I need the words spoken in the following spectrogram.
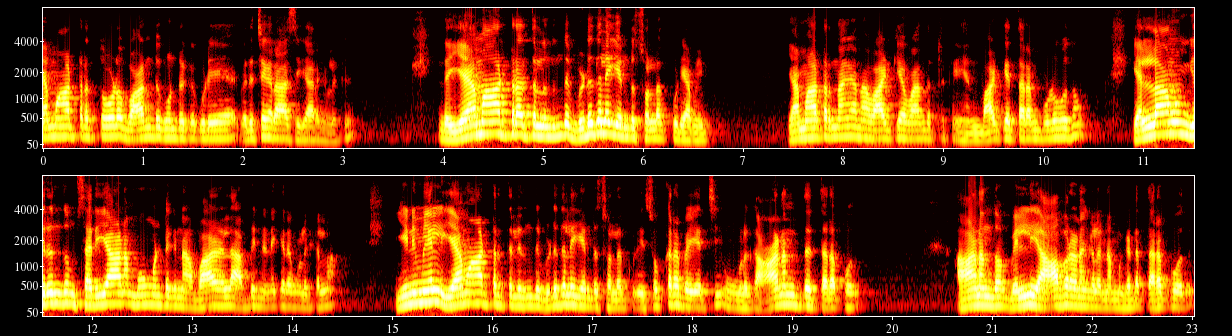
ஏமாற்றத்தோடு வாழ்ந்து கொண்டிருக்கக்கூடிய விருச்சக ராசிக்காரங்களுக்கு இந்த ஏமாற்றத்திலிருந்து விடுதலை என்று சொல்லக்கூடிய அமைப்பு. ஏமாற்றம் தாங்க நான் வாழ்க்கையை வாழ்ந்துட்டுருக்கேன் என் வாழ்க்கை தரம் முழுவதும் எல்லாமும் இருந்தும் சரியான மூமெண்ட்டுக்கு நான் வாழலை அப்படின்னு நினைக்கிறவங்களுக்கெல்லாம் இனிமேல் ஏமாற்றத்திலிருந்து விடுதலை என்று சொல்லக்கூடிய சுக்கர பயிற்சி உங்களுக்கு ஆனந்தத்தை தரப்போகுது. ஆனந்தம் வெள்ளி ஆபரணங்களை நம்மக்கிட்ட தரப்போகுது.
